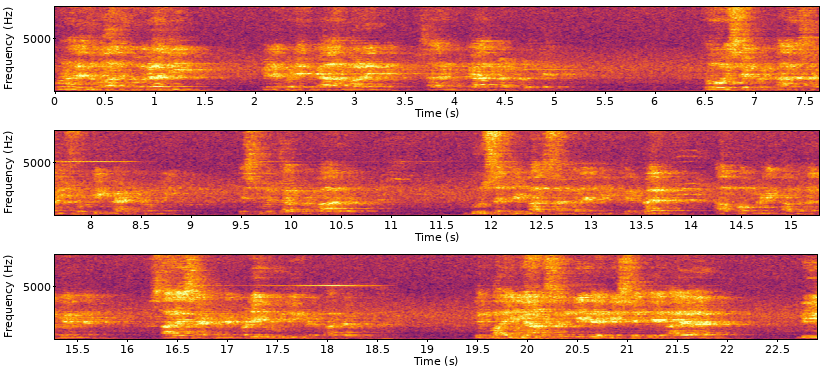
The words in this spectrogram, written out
ਉਹਨਾਂ ਦੇ ਦਮਾਦ ਗੋਰਾ ਜੀ ਜਿਹੜੇ ਬੜੇ ਪਿਆਰ ਵਾਲੇ ਨੇ ਸਾਰਿਆਂ ਨੂੰ ਪਿਆਰ ਨਾਲ ਬੁਲਾਉਂਦੇ ਨੇ। ਤੋ ਇਸੇ ਪ੍ਰਕਾਰ ਸਾਡੀ ਛੋਟੀ ਭੈਣ ਕੋਮੀ ਇਸ ਮੁੱਚਾ ਪਰਿਵਾਰ ਗੁਰੂ ਸੱਚੇ ਪਾਤਸ਼ਾਹ ਮਹਾਰਾਜ ਦੀ ਕਿਰਪਾ ਹੈ, ਆਪੋ ਆਪਣੇ ਕੰਮ ਲੱਗੇ ਨੇ। ਸਾਰੇ ਸੈਟ ਨੇ ਬੜੀ ਗੁਰੂ ਦੀ ਕਿਰਪਾ ਹੈ ਤੇ ਭਾਈ ਗਿਆਨ ਸਿੰਘ ਜੀ ਦੇ ਵਿਸ਼ੇ ਤੇ ਆਇਆ ਵੀ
